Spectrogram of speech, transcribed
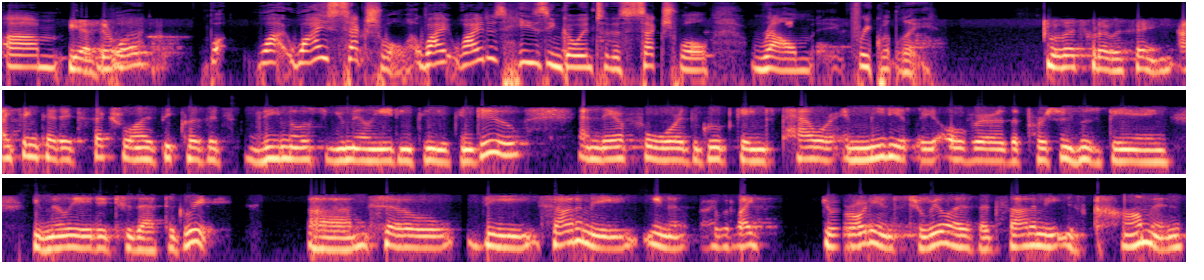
Um, yeah, they're all why why sexual? Why why does hazing go into the sexual realm frequently? Well, that's what I was saying. I think that it's sexualized because it's the most humiliating thing you can do, and therefore the group gains power immediately over the person who's being humiliated to that degree. Um, so the sodomy, you know, I would like your audience to realize that sodomy is common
